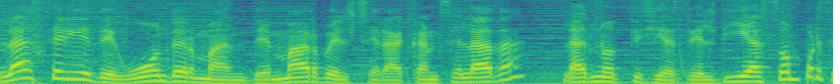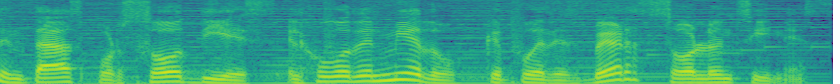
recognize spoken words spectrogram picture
¿La serie de Wonder Man de Marvel será cancelada? Las noticias del día son presentadas por So 10, el juego del miedo, que puedes ver solo en cines.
